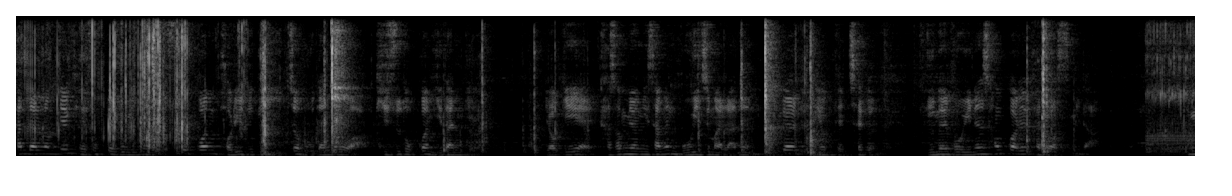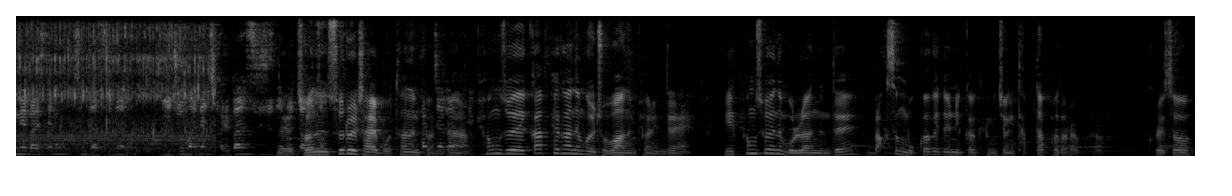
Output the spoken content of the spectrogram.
한 달 넘게 계속되고 있는 수도권 거리두기 2.5단계와 비수도권 2단계. 여기에 5명 이상은 모이지 말라는 특별 방역 대책은 눈에 보이는 성과를 가져왔습니다. 국내 발생 확진자 수는 2주 만에 절반 수준으로 네, 저는 술을 잘 못하는 편이라 평소에 카페 가는 걸 좋아하는 편인데 이게 평소에는 몰랐는데 막상 못 가게 되니까 굉장히 답답하더라고요. 그래서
